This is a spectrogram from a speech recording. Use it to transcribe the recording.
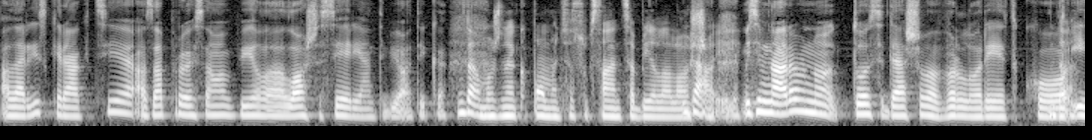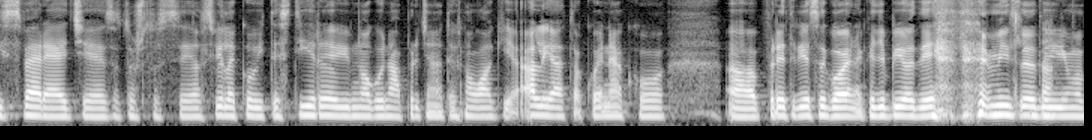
alergijske reakcije, a zapravo je samo bila loša serija antibiotika. Da, možda neka pomoćna substanca bila loša. Da, ili... mislim naravno to se dešava vrlo redko da. i sve ređe zato što se svi lekovi testiraju i mnogo je napređena tehnologija, ali eto ako je neko uh, a, pre 30 godina kad je bio dete mislio da, da ima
